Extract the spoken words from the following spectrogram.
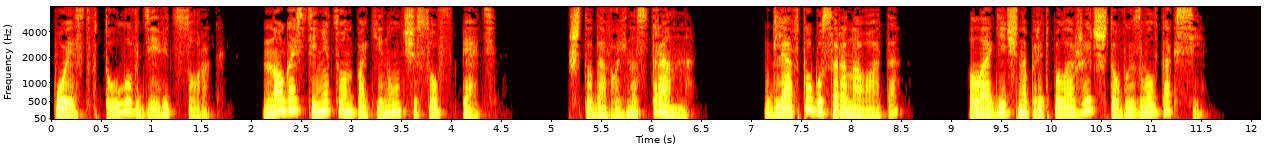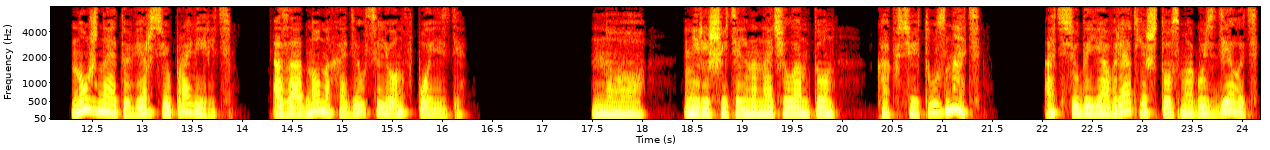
Поезд в Тулу в 9.40, но гостиницу он покинул часов в пять, что довольно странно. Для автобуса рановато. Логично предположить, что вызвал такси. Нужно эту версию проверить, а заодно находился ли он в поезде. Но, — нерешительно начал Антон, — как все это узнать? Отсюда я вряд ли что смогу сделать,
